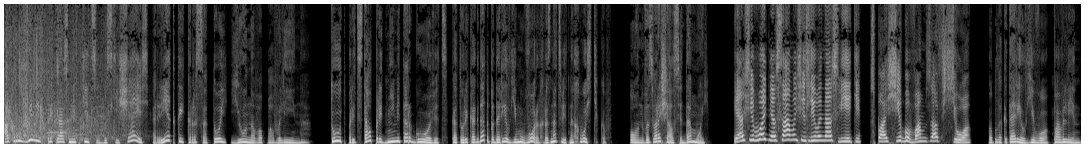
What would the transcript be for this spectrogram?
Окружили их прекрасные птицы, восхищаясь редкой красотой юного павлина. Тут предстал пред ними торговец, который когда-то подарил ему ворох разноцветных хвостиков. Он возвращался домой. «Я сегодня самый счастливый на свете. Спасибо вам за все!» — поблагодарил его павлин.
